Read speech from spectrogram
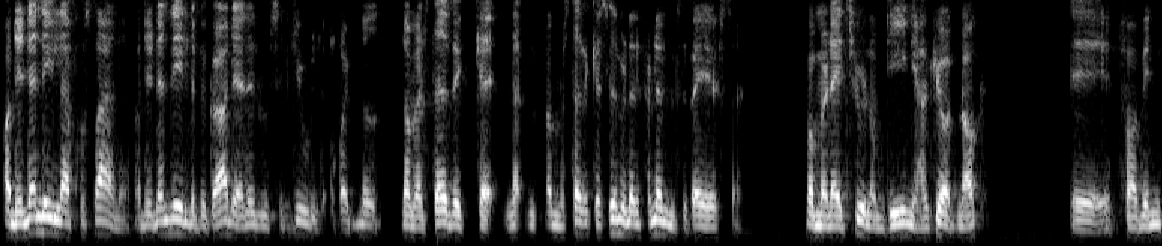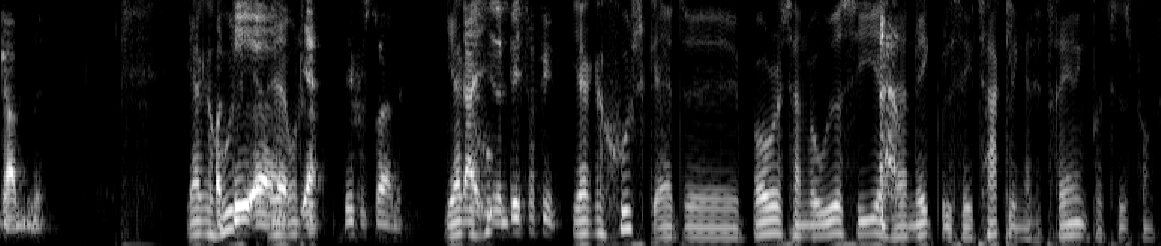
og det er den del, der er frustrerende, og det er den del, der vil gøre det er lidt utilgiveligt at rykke ned, når man stadigvæk kan, når man stadigvæk kan sidde med den fornemmelse bagefter, hvor man er i tvivl om, de egentlig har gjort nok øh, for at vinde kampene. Jeg kan og huske, det er, ja, ja, det er frustrerende. Jeg Nej, kan, jamen, det er så fint. jeg kan huske, at øh, Boris han var ude og sige, at han ikke ville se taklinger til træning på et tidspunkt.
